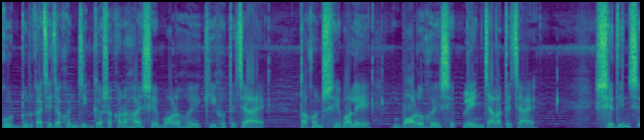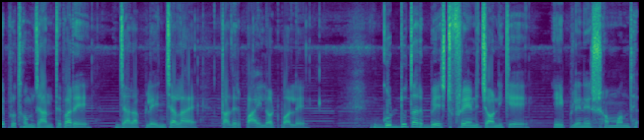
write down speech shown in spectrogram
গুড্ডুর কাছে যখন জিজ্ঞাসা করা হয় সে বড় হয়ে কি হতে চায়, তখন সে বলে, বড় হয়ে সে প্লেন চালাতে চায়। সেদিন সে প্রথম জানতে পারে, যারা প্লেন চালায় তাদের পাইলট বলে। গুড্ডু তার বেস্ট ফ্রেন্ড জনিকে এই প্লেনের সম্বন্ধে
